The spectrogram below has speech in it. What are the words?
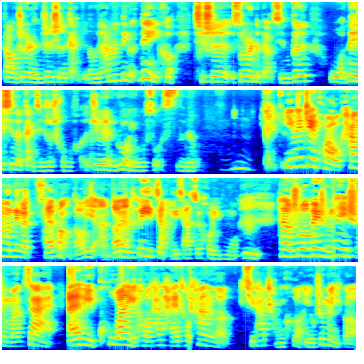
到这个人真实的感觉呢？我觉得他们那个那一刻，其实所有人的表情跟我内心的感情是重合的，就有点若有所思的那种嗯，因为这块儿我看了那个采访导演，导演特意讲了一下最后一幕，嗯他就说为什么为什么在艾丽哭完以后，她抬头看了其他乘客，有这么一个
